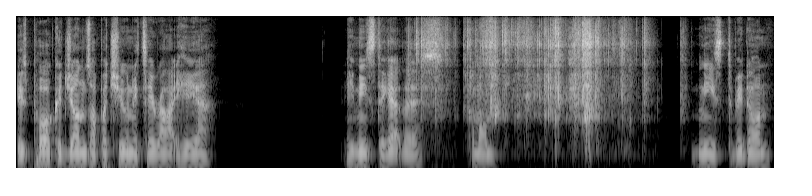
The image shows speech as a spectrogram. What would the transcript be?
is Poker John's opportunity right here. He needs to get this. Come on. Needs to be done.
